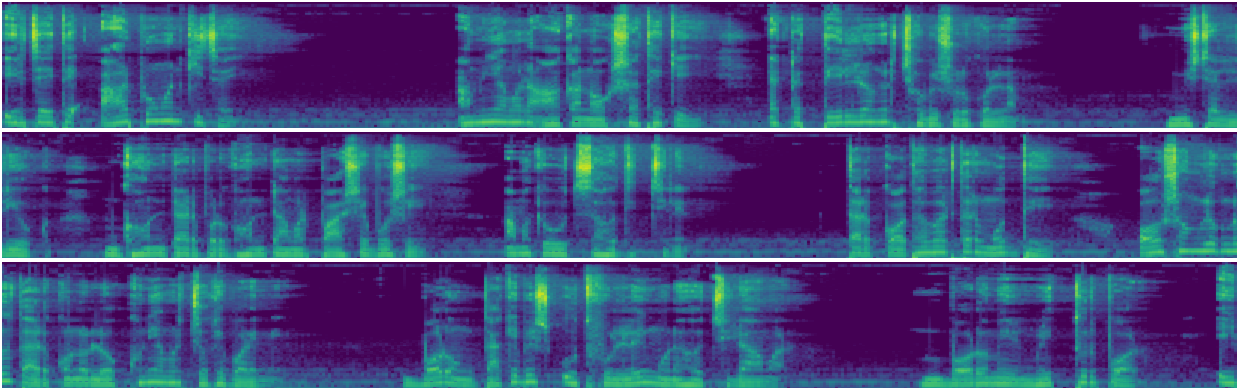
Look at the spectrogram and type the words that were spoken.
এর চাইতে আর প্রমাণ কি চাই? আমি আমার আঁকা নকশা থেকেই একটা তেল রঙের ছবি শুরু করলাম। মিস্টার লিউক ঘণ্টার পর ঘণ্টা আমার পাশে বসে আমাকে উৎসাহ দিচ্ছিলেন। তার কথাবার্তার মধ্যে অসংলগ্নতার কোনো লক্ষণই আমার চোখে পড়েনি, বরং তাকে বেশ উৎফুল্লই মনে হচ্ছিল আমার। বড় মেয়ের মৃত্যুর পর এই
